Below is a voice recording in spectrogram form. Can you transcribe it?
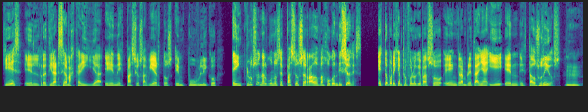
que es el retirarse la mascarilla en espacios abiertos, en público e incluso en algunos espacios cerrados bajo condiciones. Esto, por ejemplo, fue lo que pasó en Gran Bretaña y en Estados Unidos. Luego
